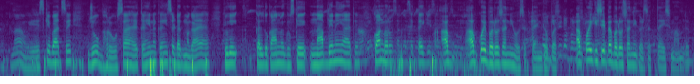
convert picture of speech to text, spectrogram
घटना हुई इसके बाद से जो भरोसा है, कहीं ना कहीं से डगमगाया है, क्योंकि कल दुकान में घुस के नाप देने ही आए थे। कौन भरोसा कर सकता है कि अब अब कोई भरोसा नहीं हो सकता इनके ऊपर। अब कोई किसी पे भरोसा नहीं कर सकता इस मामले में।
